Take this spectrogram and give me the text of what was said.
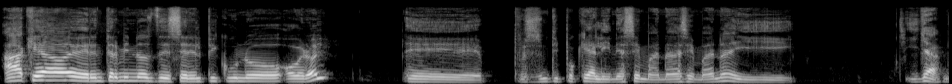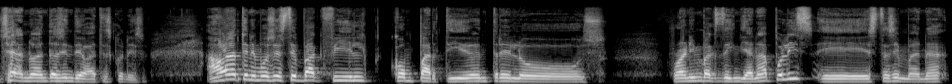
ha quedado de ver en términos de ser el pick 1 overall, eh, pues es un tipo que alinea semana a semana y, y ya, o sea, no andas en debates con eso. Ahora tenemos este backfield compartido entre los running backs de Indianapolis. Eh, esta semana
